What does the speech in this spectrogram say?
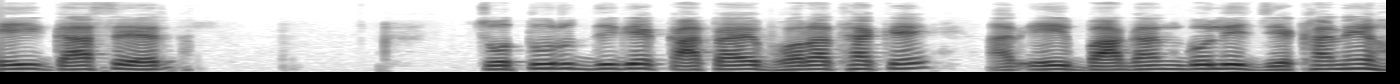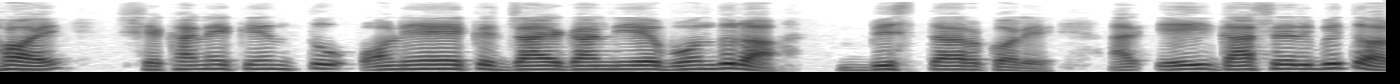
এই গাছের চতুর্দিকে কাটায় ভরা থাকে, আর এই বাগানগুলি যেখানে হয়, সেখানে কিন্তু অনেক জায়গা নিয়ে বন্ধুরা বিস্তার করে। আর এই গাছের ভিতর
